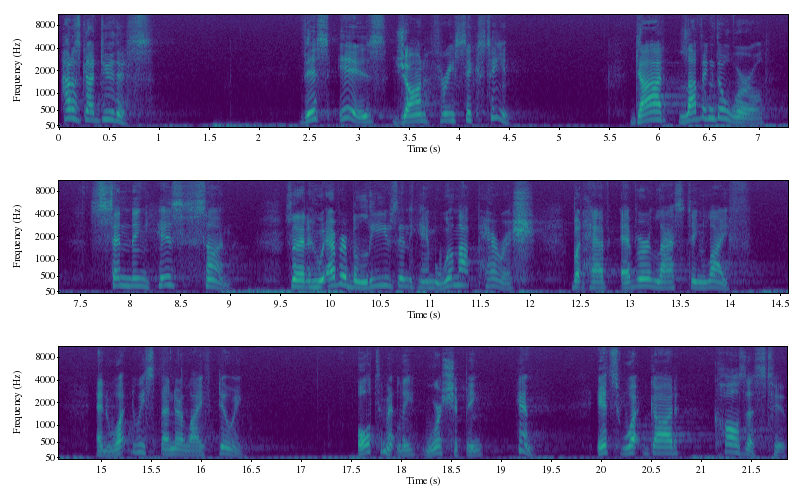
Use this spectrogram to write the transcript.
How does God do this? This is John 3:16. God loving the world, sending his Son, so that whoever believes in him will not perish, but have everlasting life. And what do we spend our life doing? Ultimately, worshiping him. It's what God calls us to.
